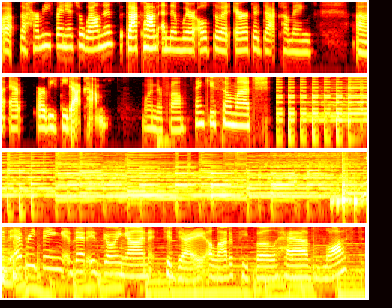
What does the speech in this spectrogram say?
uh, the harmonyfinancialwellness.com. And then we're also at erica.cummings uh, at rbc.com. Wonderful. Thank you so much. Everything that is going on today, a lot of people have lost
